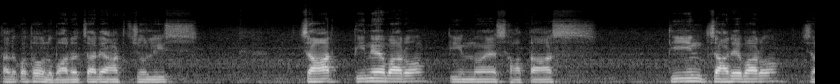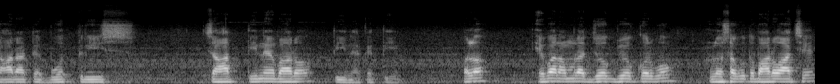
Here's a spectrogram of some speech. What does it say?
তাহলে কত হলো? বারো, চারে আটচল্লিশ। চার, তিনে বারো। তিন, নয় সাতাশ। তিন, চারে বারো। চার, আটে বত্রিশ। চার, তিনে বারো। তিন, একে তিন। হলো? এবার আমরা যোগ বিয়োগ করব। লসাগু তো বারো আছে।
